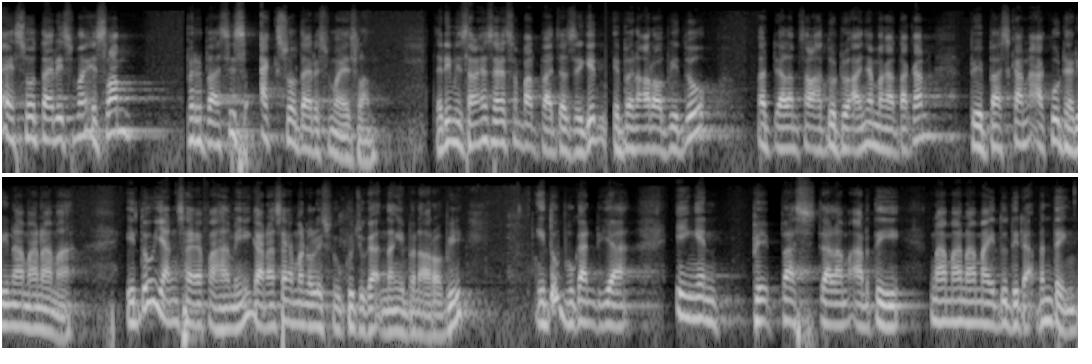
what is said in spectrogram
esoterisme Islam berbasis eksoterisme Islam. Jadi misalnya saya sempat baca sedikit Ibn Arabi itu eh, dalam salah satu doanya mengatakan bebaskan aku dari nama-nama. Itu yang saya pahami karena saya menulis buku juga tentang Ibn Arabi. Itu bukan dia ingin bebas dalam arti nama-nama itu tidak penting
